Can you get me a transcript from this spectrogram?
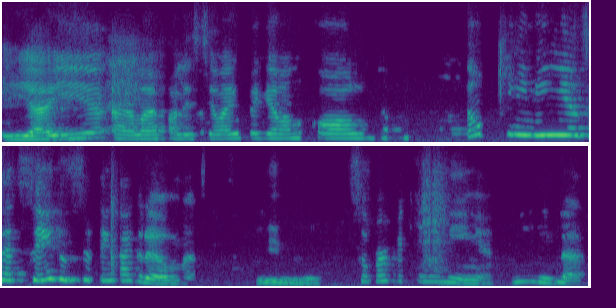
E aí ela faleceu, aí eu peguei ela no colo. Tão pequenininha, 770 gramas. Super pequenininha, linda.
